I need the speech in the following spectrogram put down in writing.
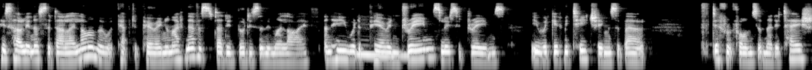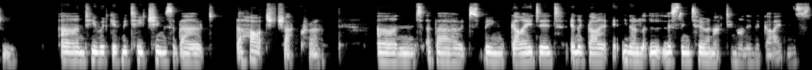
his Holiness the Dalai Lama kept appearing, and I've never studied Buddhism in my life. And he would mm. appear in hmm. dreams, lucid dreams. He would give me teachings about different forms of meditation. And he would give me teachings about the heart chakra and about being guided in a guide, you know, l- listening to and acting on inner guidance.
